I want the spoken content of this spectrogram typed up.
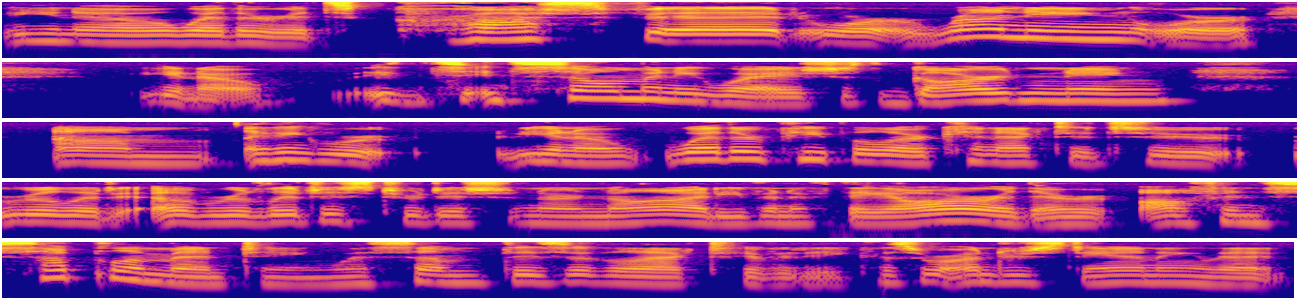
You know, whether it's CrossFit or running or you know, it's in so many ways, just gardening. Um, I think we're you know whether people are connected to relig- a religious tradition or not even if they are they're often supplementing with some physical activity because we're understanding that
